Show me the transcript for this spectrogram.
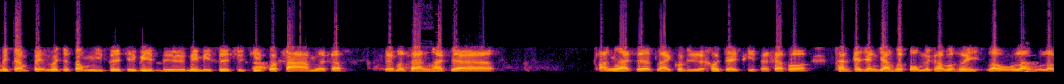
ไม่จำเป็นว่าจะต้องมีเสื้อชีวิต หรือไม่มีเสื้อชูชีพก็ตามนะครับ แต่บางครั้งอาจจะฝังอาจจะหลายคนอาจจะเข้าใจผิดนะครับ เพราะท่านก็ยังย้ำกับผมเลยครับ ว่าเฮ้ยเราเราเรา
